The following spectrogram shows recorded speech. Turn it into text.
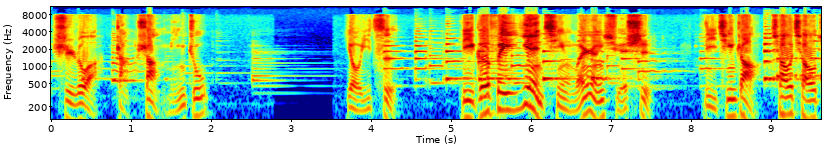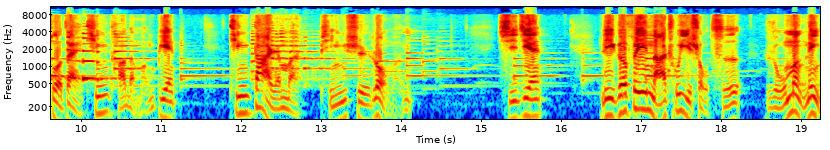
视若掌上明珠。有一次，李格非宴请文人学士，李清照悄悄坐在厅堂的门边，听大人们评诗论文。席间，李格非拿出一首词《如梦令》，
